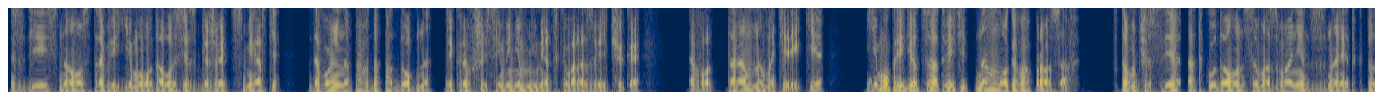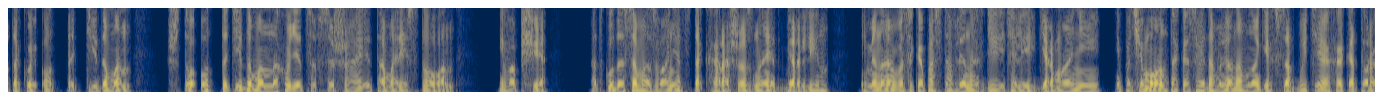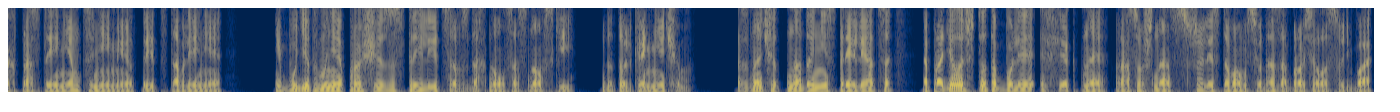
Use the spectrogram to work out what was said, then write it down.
Здесь, на острове, ему удалось избежать смерти, довольно правдоподобно, прикрывшись именем немецкого разведчика. А вот там, на материке, ему придется ответить на много вопросов. В том числе, откуда он самозванец, знает, кто такой Отто Тидеман, что Отто Тидеман находится в США и там арестован. И вообще, откуда самозванец так хорошо знает Берлин, имена высокопоставленных деятелей Германии и почему он так осведомлен о многих событиях, о которых простые немцы не имеют представления. «И будет мне проще застрелиться», — вздохнул Сосновский. «Да только нечем. Значит, надо не стреляться, а проделать что-то более эффектное, раз уж нас с Шелестовым сюда забросила судьба.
